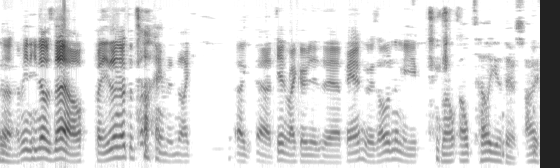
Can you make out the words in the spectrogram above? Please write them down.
Uh, I mean, he knows now, but he didn't at the time. And like, uh, uh, Dan is a fan who is older than me. well, I'll tell you this: I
